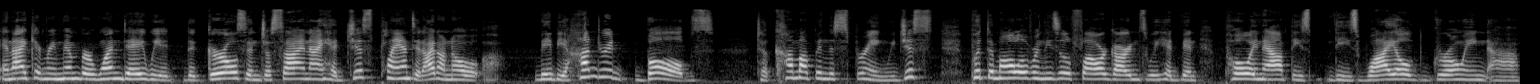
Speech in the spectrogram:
And I can remember one day we had, the girls and Josiah and I had just planted, I don't know, uh, maybe a hundred bulbs to come up in the spring. We just put them all over in these little flower gardens. We had been pulling out these these wild growing uh,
